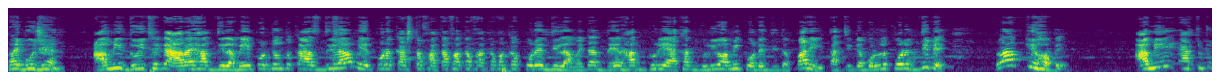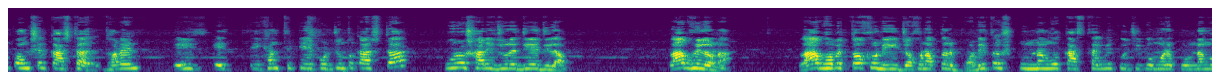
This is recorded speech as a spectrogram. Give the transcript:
ভাই, বুঝেন, আমি দুই থেকে আড়াই হাত দিলাম, এই পর্যন্ত কাজ দিলাম, এরপরে কাজটা ফাঁকা ফাঁকা ফাঁকা ফাঁকা করে দিলাম। এটা দেড় হাত ঘুরি, এক হাত ঘুরিও আমি করে দিতে পারি। তাঁতিকে বললে করে দিবে। লাভ কি হবে? আমি এতটুকু অংশের কাজটা, ধরেন, এই- এখান থেকে এই পর্যন্ত কাজটা পুরো শাড়ি জুড়ে দিয়ে দিলাম। লাভ হইল না। লাভ হবে তখনই যখন আপনার বডিতে পূর্ণাঙ্গ কাজ থাকবে, কুচি কোমরে পূর্ণাঙ্গ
